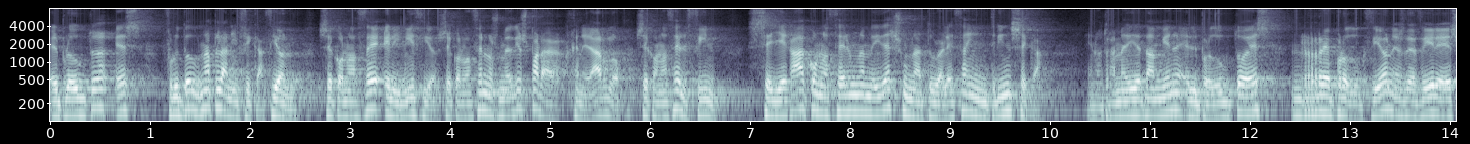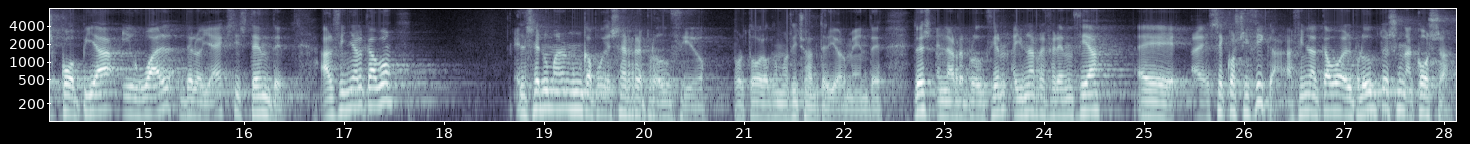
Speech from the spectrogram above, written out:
El producto es fruto de una planificación. Se conoce el inicio, se conocen los medios para generarlo, se conoce el fin, se llega a conocer en una medida su naturaleza intrínseca. En otra medida también el producto es reproducción, es decir, es copia igual de lo ya existente. Al fin y al cabo, el ser humano nunca puede ser reproducido, por todo lo que hemos dicho anteriormente. Entonces, en la reproducción hay una referencia, eh, se cosifica. Al fin y al cabo, el producto es una cosa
